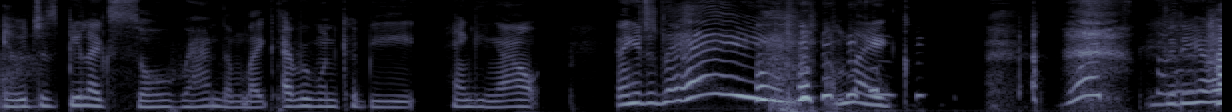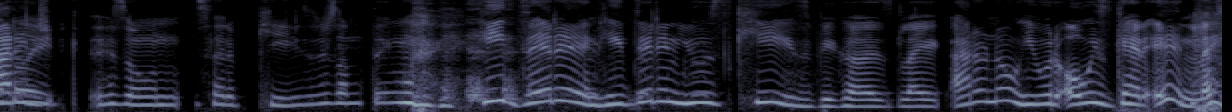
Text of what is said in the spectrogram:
it would just be like so random. Like everyone could be hanging out and he'd just be like, "Hey," I'm like, "What?" Did he have How did you- like his own set of keys or something? he didn't. He didn't use keys because, like, I don't know. He would always get in. Like,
